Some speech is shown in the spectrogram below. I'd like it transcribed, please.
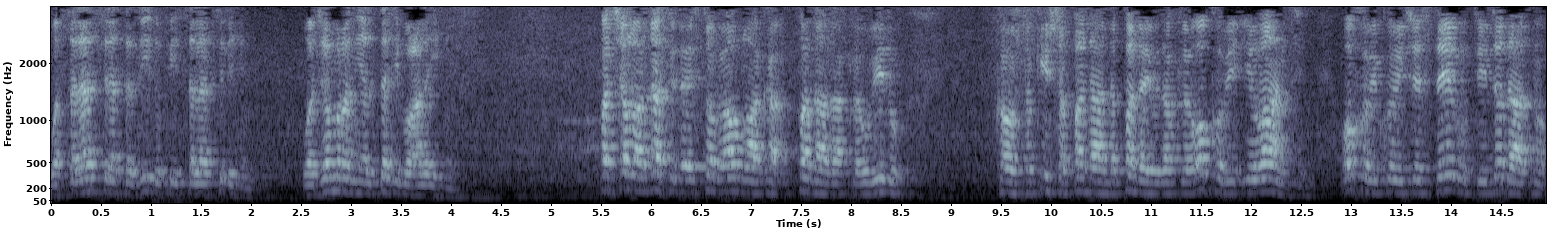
wa salasila tazidu fi salasilihim, wa jamran yaltahibu alaihim Pa će Allah dati da iz toga oblaka pada, dakle, u vidu, kao što kiša pada, da padaju, dakle, okovi i lanci. Okovi koji će stegnuti i dodatno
